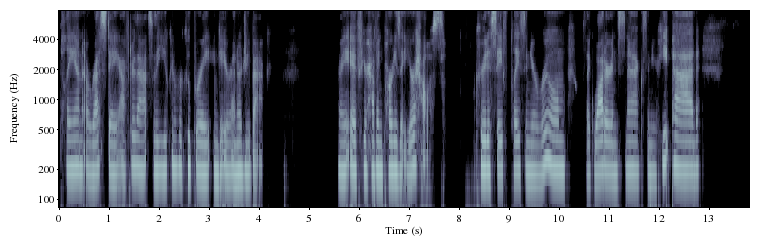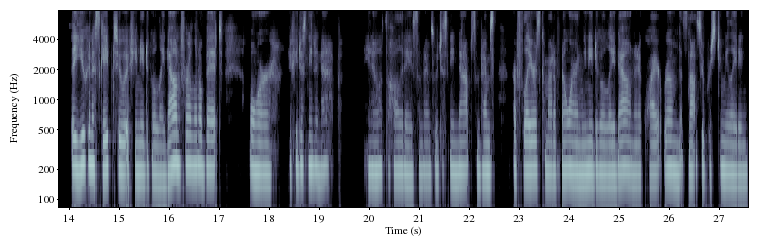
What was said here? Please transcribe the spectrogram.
plan a rest day after that so that you can recuperate and get your energy back. Right? If you're having parties at your house, create a safe place in your room with like water and snacks and your heat pad that you can escape to if you need to go lay down for a little bit or if you just need a nap. You know, it's the holidays. Sometimes we just need naps. Sometimes our flares come out of nowhere and we need to go lay down in a quiet room that's not super stimulating.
